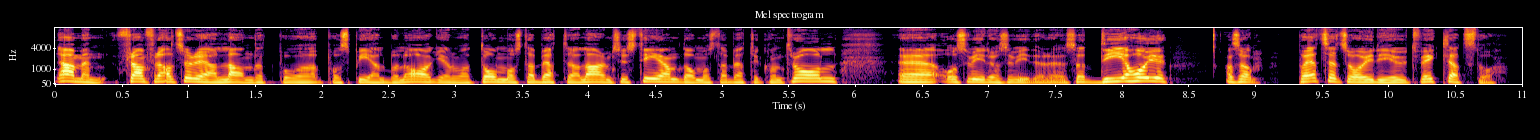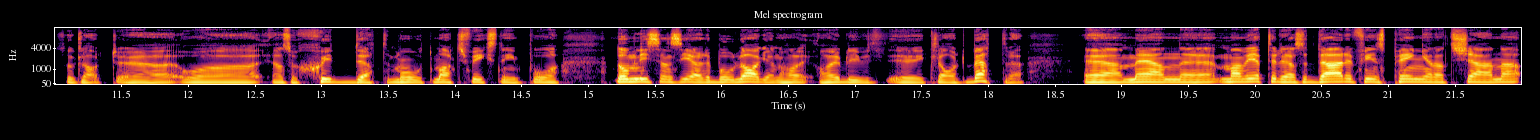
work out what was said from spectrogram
ja, men framförallt så är det här landat på, på spelbolagen och att de måste ha bättre alarmsystem, de måste ha bättre kontroll eh, och så vidare. och Så vidare. Så det har ju, alltså, på ett sätt så har ju det utvecklats då såklart. Eh, och, alltså skyddet mot matchfixning på de licensierade bolagen har, har ju blivit eh, klart bättre. Eh, men eh, man vet ju det, alltså där det finns pengar att tjäna,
